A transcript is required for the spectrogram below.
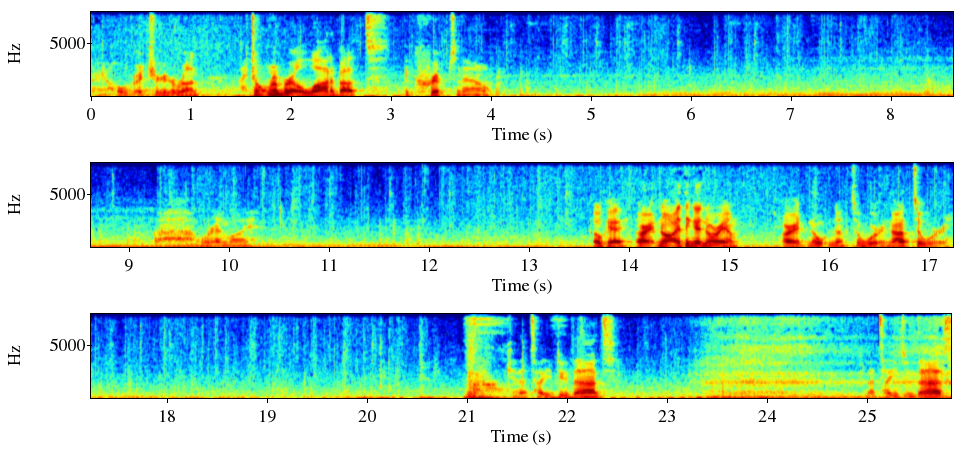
All right, hold right trigger to run. I don't remember a lot about the crypt now. Ah, Where am I? Okay. All right. No, I think I know where I am. All right. No, not to worry. Not to worry. Okay, that's how you do that. That's how you do that.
